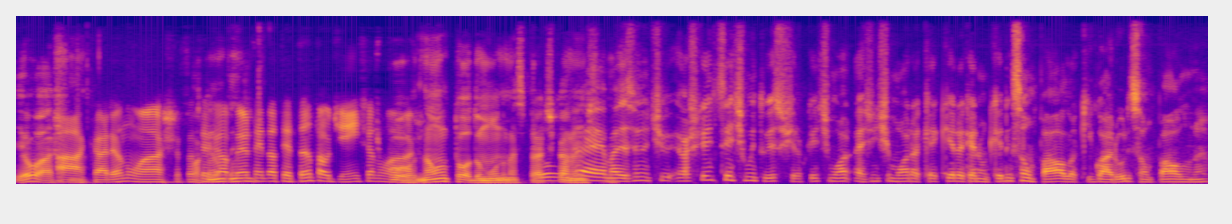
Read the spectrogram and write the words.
Eu acho. Ah, né? cara, eu não acho. Pra Só TV não tem- aberta ainda ter tanta audiência, eu não Pô, acho. não todo mundo, mas praticamente. É, né? mas a gente, eu acho que a gente sente muito isso, Tira, porque a gente mora, a gente mora quer queira, quer não queira, em São Paulo, aqui, Guarulhos, São Paulo, né?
